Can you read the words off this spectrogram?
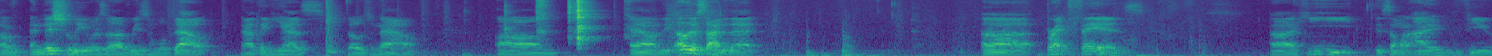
uh, initially was a reasonable doubt, and I think he has those now. Um, and on the other side of that, uh, Brent Faiyaz, uh, he is someone I view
